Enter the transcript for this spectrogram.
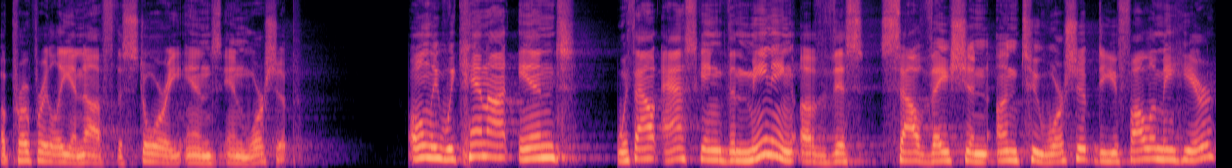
Appropriately enough, the story ends in worship. Only we cannot end without asking the meaning of this salvation unto worship. Do you follow me here?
